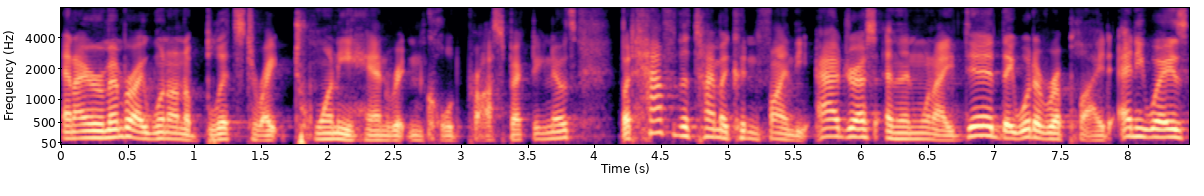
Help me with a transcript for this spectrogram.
And I remember I went on a blitz to write 20 handwritten cold prospecting notes, but half of the time I couldn't find the address. And then when I did, they would have replied anyways.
